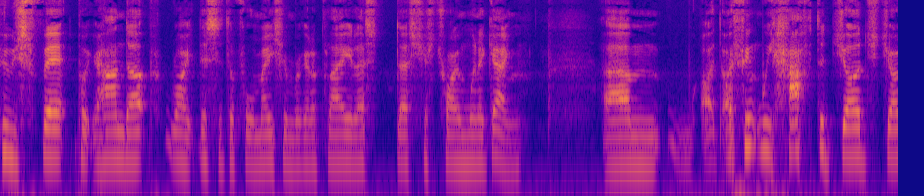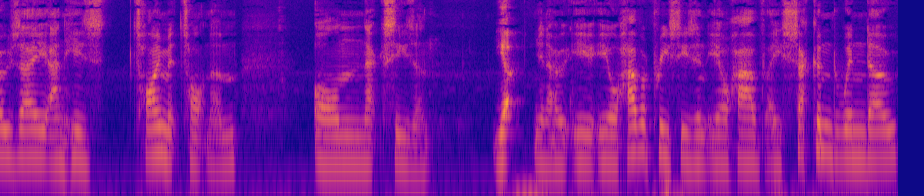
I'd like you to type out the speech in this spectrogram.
who's fit. Put your hand up. Right, this is the formation we're going to play. Let's let's just try and win a game. Um, I, I think we have to judge Jose and his time at Tottenham on next season. Yep. You know, he, he'll have a preseason. He'll have a second window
